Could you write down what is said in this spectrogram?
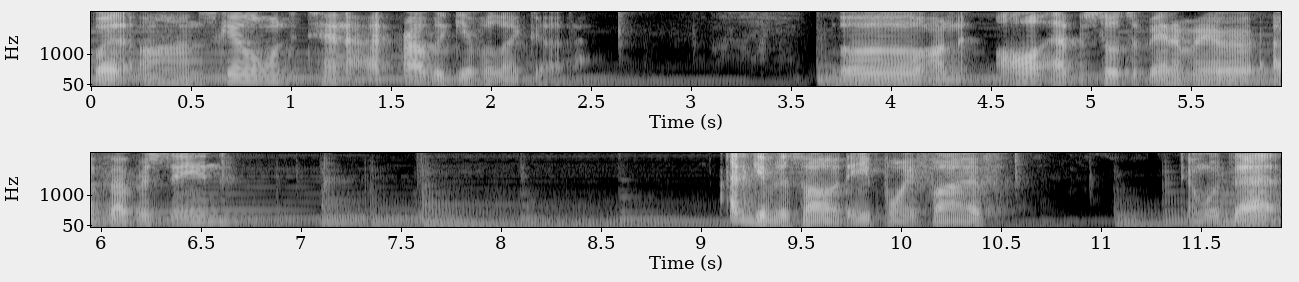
But on a scale of one to ten, I'd probably give it like a uh, on all episodes of anime I've ever seen, I'd give it a solid 8.5. And with that,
